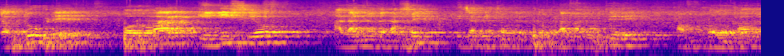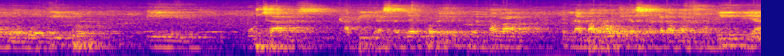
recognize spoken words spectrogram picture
de octubre por dar inicio al año de la fe, ya he visto en el programa de ustedes, han colocado el logotipo y muchas capillas. Ayer, por ejemplo, estaba en la parroquia Sagrada Familia,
